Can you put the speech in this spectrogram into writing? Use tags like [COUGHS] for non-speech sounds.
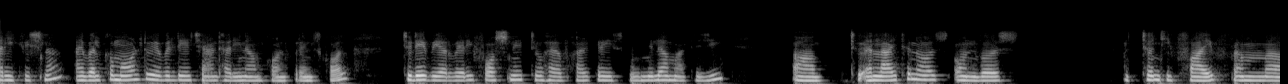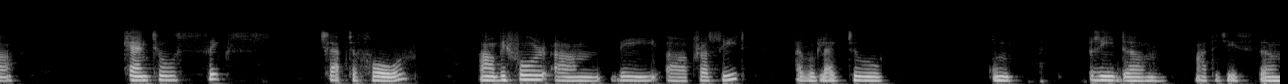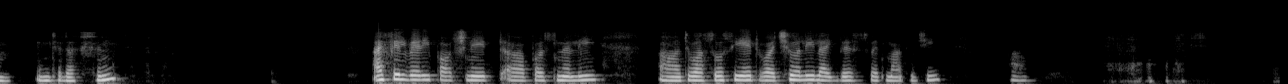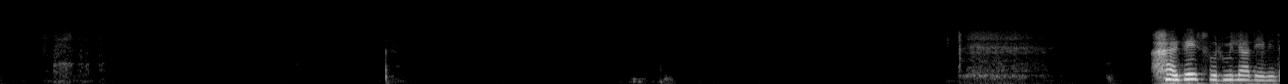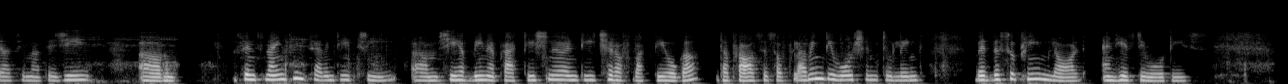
Hare Krishna. I welcome all to Everyday Chant Harinam conference call. Today we are very fortunate to have Her Grace Urmila Mataji um, to enlighten us on verse 25 from uh, Canto 6, Chapter 4. Uh, before um, we uh, proceed, I would like to um, read um, Mataji's um, introduction. I feel very fortunate uh, personally uh, to associate virtually like this with Mataji. Um, Her Grace Urmila Mataji, um, since 1973, um, she has been a practitioner and teacher of Bhakti Yoga, the process of loving devotion to link with the Supreme Lord and his devotees.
